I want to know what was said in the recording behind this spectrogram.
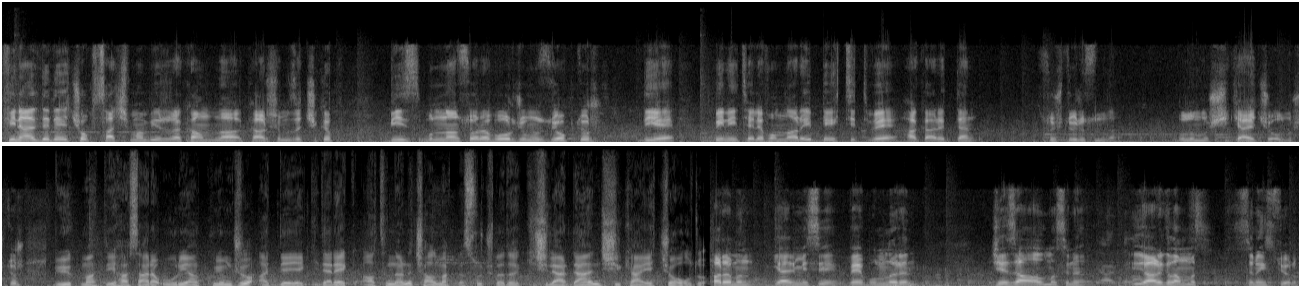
Finalde de çok saçma bir rakamla karşımıza çıkıp biz bundan sonra borcumuz yoktur diye beni telefonla arayıp tehdit ve hakaretten suç duyurusunda bulunmuş, şikayetçi olmuştur. Büyük maddi hasara uğrayan kuyumcu adliyeye giderek altınlarını çalmakla suçladığı kişilerden şikayetçi oldu. Paramın gelmesi ve bunların ceza almasını, yargılanmasını istiyorum.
